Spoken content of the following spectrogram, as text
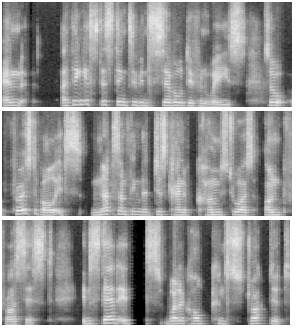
And I think it's distinctive in several different ways. So, first of all, it's not something that just kind of comes to us unprocessed. Instead, it's what I call constructed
